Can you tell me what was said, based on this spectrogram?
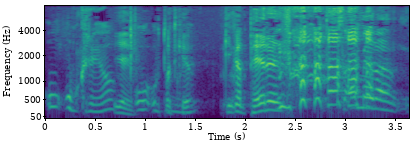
오, 오 그래요? 예 오, 어떻게요? 그러니까 배를 쌈매랑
